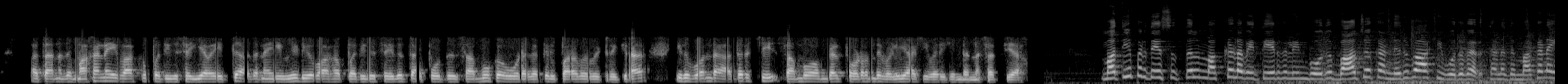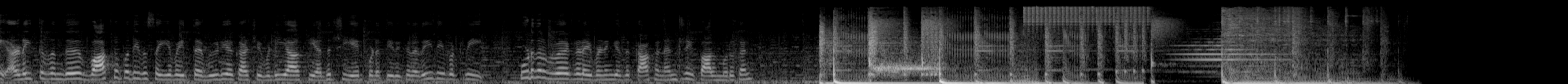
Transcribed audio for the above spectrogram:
தனது மகனை வாக்குப்பதிவு செய்ய வைத்து அதனை வீடியோவாக பதிவு செய்து தற்போது சமூக ஊடகத்தில் பரவ விட்டிருக்கிறார். இது போன்ற அதிர்ச்சி சம்பவங்கள் தொடர்ந்து வெளியாகி வருகின்றன சத்யா. மத்திய பிரதேசத்தில் மக்களவை தேர்தலின் போது பாஜக நிர்வாகி ஒருவர் தனது மகனை அழைத்து வந்து வாக்குப்பதிவு செய்ய வைத்த வீடியோ காட்சி வெளியாகி அதிர்ச்சி ஏற்படுத்தியிருக்கிறது. இதை பற்றி கூடுதல் விவரங்களை வழங்கியதற்காக நன்றி பால் முருகன்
